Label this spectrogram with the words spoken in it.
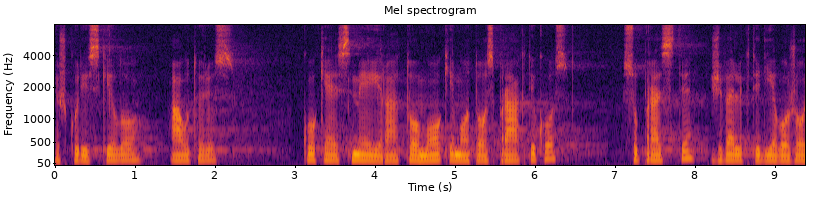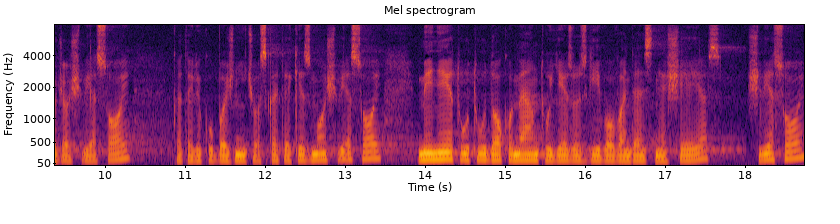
iš kur jis kilo autorius, kokia esmė yra to mokymo, tos praktikos, suprasti, žvelgti Dievo žodžio šviesoj, katalikų bažnyčios katekizmo šviesoj, minėtų tų dokumentų Jėzus gyvo vandens nešėjas šviesoj,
